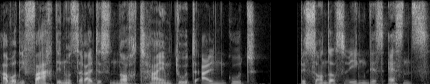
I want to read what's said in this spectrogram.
aber die Fahrt in unser altes Nordheim tut allen gut. Besonders wegen des Essens.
